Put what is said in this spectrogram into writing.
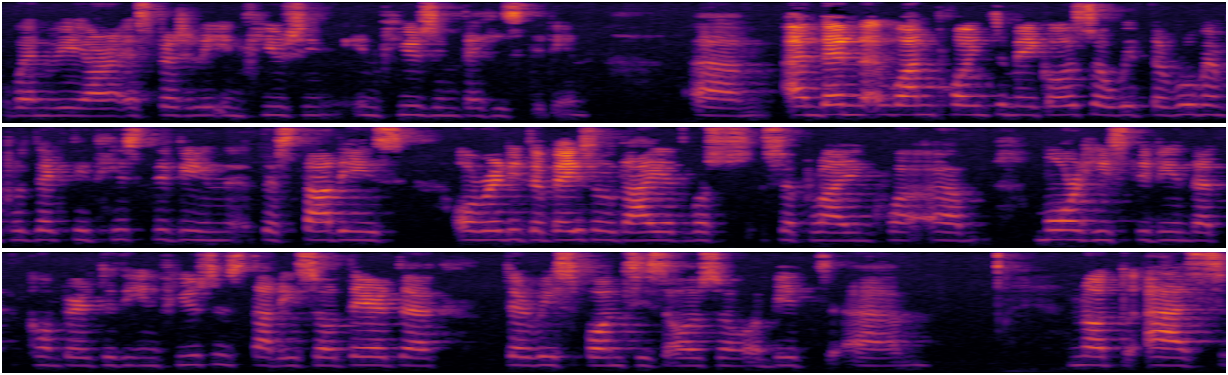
when we are especially infusing infusing the histidine. Um, and then one point to make also with the rumen protected histidine, the studies already the basal diet was supplying um, more histidine that compared to the infusion study. So there the the response is also a bit um, not as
